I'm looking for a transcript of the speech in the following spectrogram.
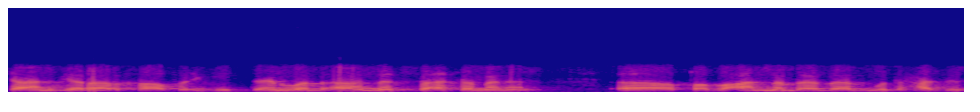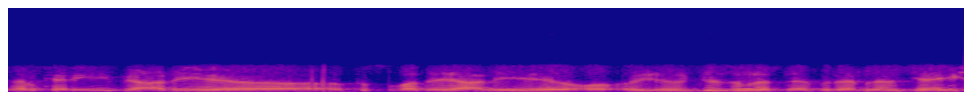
كان قرار خاطئ جدا والآن ندفع ثمنه. آه، طبعا المتحدث الكريم يعني آه، بصفته يعني جزء من الجيش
